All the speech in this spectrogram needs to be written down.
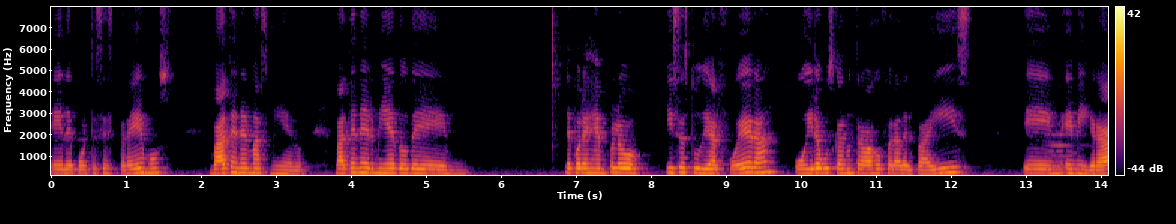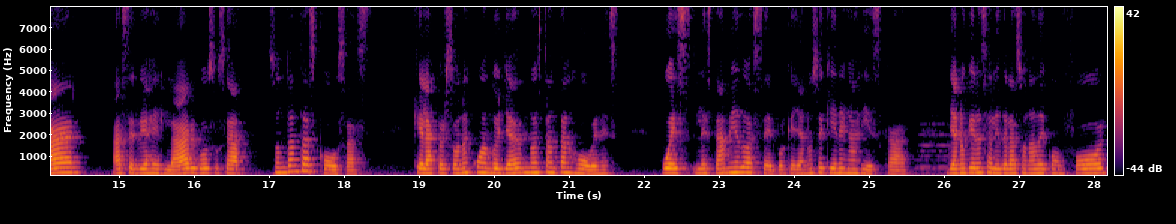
deportes extremos, va a tener más miedo, va a tener miedo de de, por ejemplo, irse a estudiar fuera o ir a buscar un trabajo fuera del país, em, emigrar, hacer viajes largos, o sea, son tantas cosas que las personas cuando ya no están tan jóvenes, pues les da miedo hacer porque ya no se quieren arriesgar, ya no quieren salir de la zona de confort,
